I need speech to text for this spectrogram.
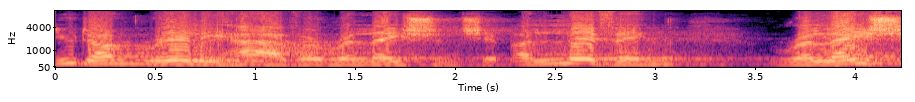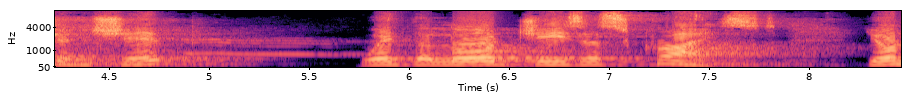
you don't really have a relationship, a living relationship with the Lord Jesus Christ. You're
